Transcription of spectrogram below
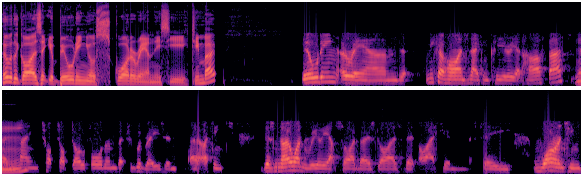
who are the guys that you're building your squad around this year? Timbo? Building around Nicho Hynes, Nathan Cleary at halfback. Yeah, Mhm. paying top, top dollar for them, but for good reason. Uh, I think there's no one really outside those guys that I can see warranting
